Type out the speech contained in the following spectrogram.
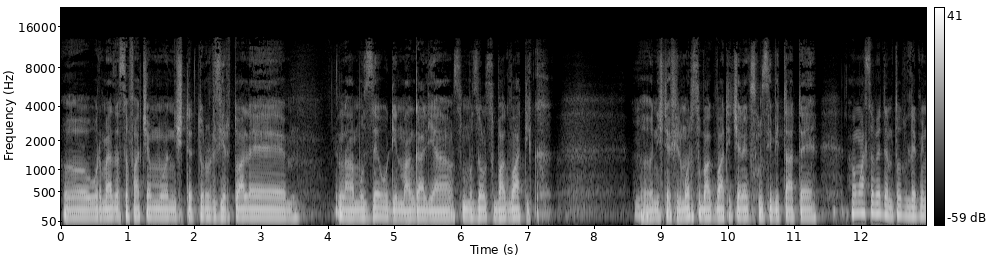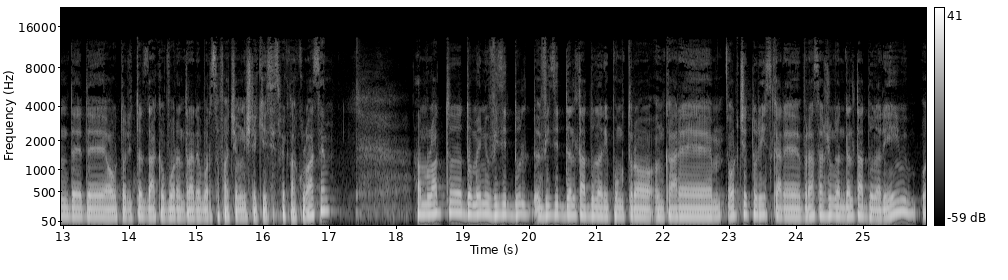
Uh, Urmează să facem niște tururi virtuale la muzeu din Mangalia, muzeul subacvatic. Uh, Niște filmări subacvatice în exclusivitate. Acum să vedem, totul depinde de, de autorități dacă vor într-adevăr să facem niște chestii spectaculoase. Am luat uh, domeniul visit, Dul- visitdeltadunării.ro în care orice turist care vrea să ajungă în Delta Dunării uh,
